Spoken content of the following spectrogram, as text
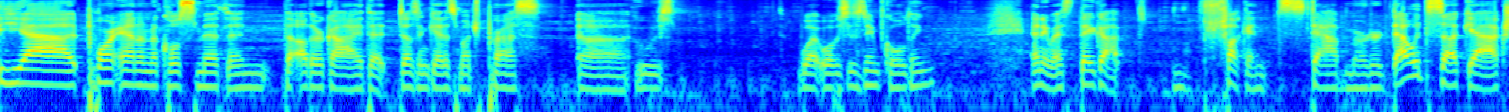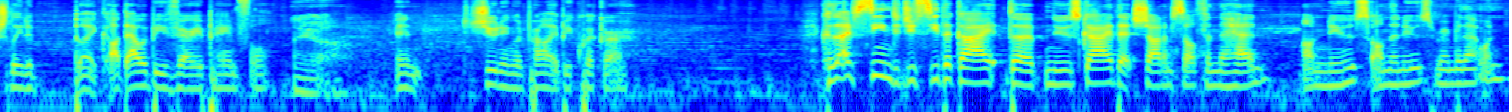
Yeah, poor Anna Nicole Smith and the other guy that doesn't get as much press, uh, who was what what was his name Golding. Anyways, they got fucking stabbed, murdered. That would suck. Yeah, actually, to like uh, that would be very painful. Yeah. and shooting would probably be quicker. Because I've seen. Did you see the guy, the news guy that shot himself in the head on news on the news? Remember that one?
